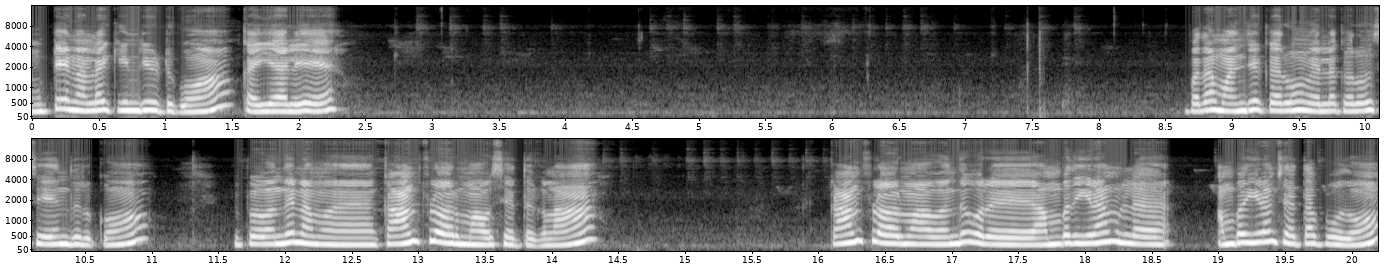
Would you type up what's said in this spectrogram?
முட்டையை நல்லா கிண்டி விட்டுக்குவோம் கையாலே அப்போ தான் மஞ்சள் கருவும் வெள்ளைக்கருவும் சேர்ந்துருக்கும். இப்போ வந்து நம்ம கார்ன்ஃப்ளவர் மாவு சேர்த்துக்கலாம். கார்ன்ஃப்ளவர் மாவு வந்து ஒரு ஐம்பது கிராம் இல்லை ஐம்பது கிராம் சேர்த்தா போதும்.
